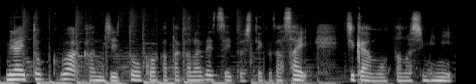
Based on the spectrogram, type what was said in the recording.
未来トックは漢字トークはカタカナでツイートしてください。次回もお楽しみに。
